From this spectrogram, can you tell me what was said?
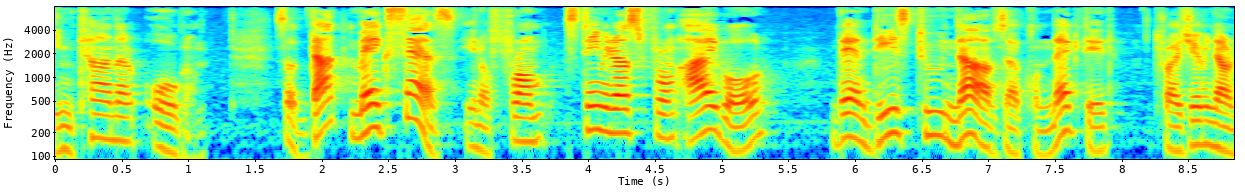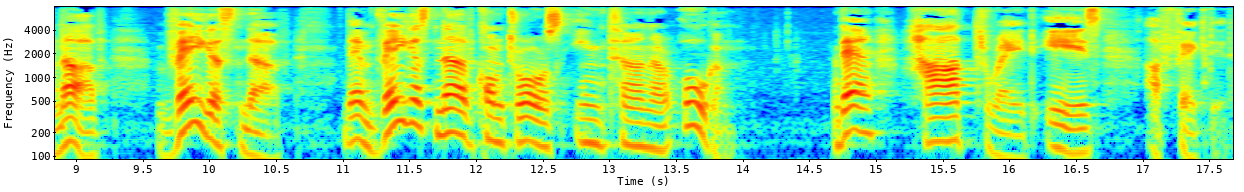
internal organ. So that makes sense. You know, from stimulus from eyeball, then these two nerves are connected, trigeminal nerve, vagus nerve. Then vagus nerve controls internal organ. Then heart rate is affected.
